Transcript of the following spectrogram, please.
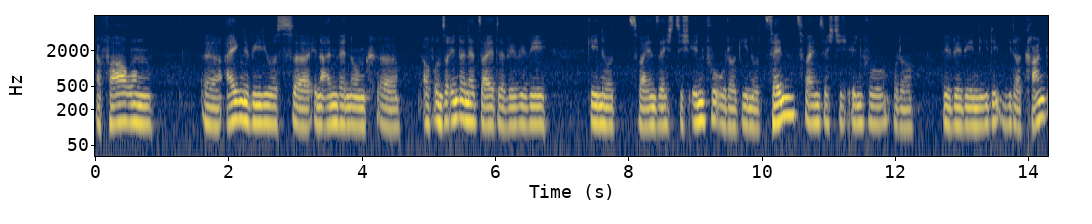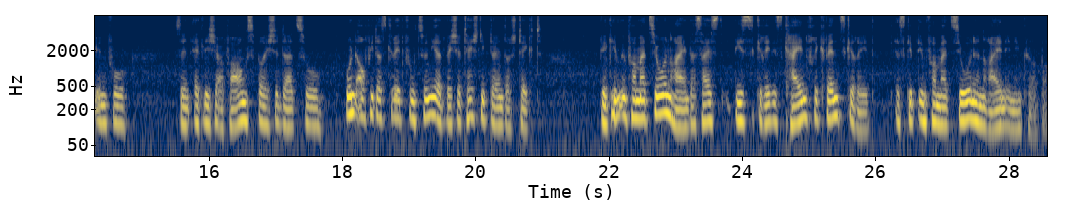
Erfahrungen, äh, eigene Videos äh, in der Anwendung äh, auf unserer Internetseite www.geno62info oder genozen62info oder www.wiederkrankinfo sind etliche Erfahrungsberichte dazu und auch wie das Gerät funktioniert, welche Technik dahinter steckt. Wir geben Informationen rein, das heißt, dieses Gerät ist kein Frequenzgerät. Es gibt Informationen rein in den Körper.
